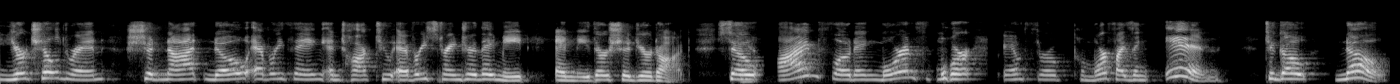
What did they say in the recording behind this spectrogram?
Your children should not know everything and talk to every stranger they meet, and neither should your dog. So I'm floating more and more anthropomorphizing in to go, no,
